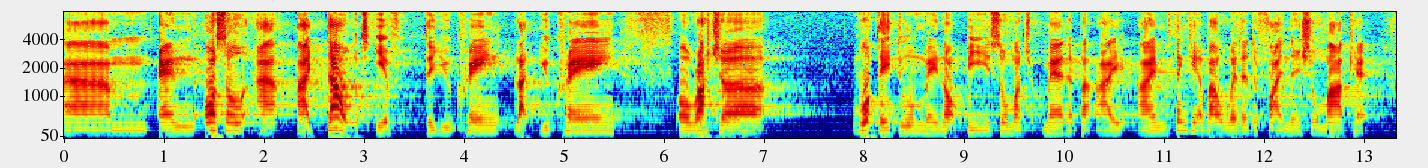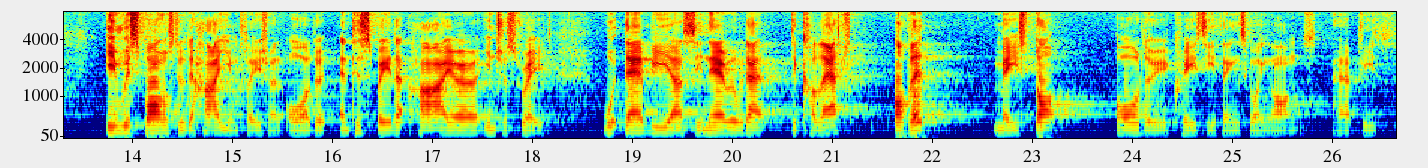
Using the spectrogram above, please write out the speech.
Um, and also, uh, I doubt if the Ukraine, like Ukraine or Russia, what they do may not be so much matter, but I, I'm thinking about whether the financial market, in response to the high inflation or the anticipated higher interest rate, would there be a scenario that the collapse of it may stop all the crazy things going on? Uh, please,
